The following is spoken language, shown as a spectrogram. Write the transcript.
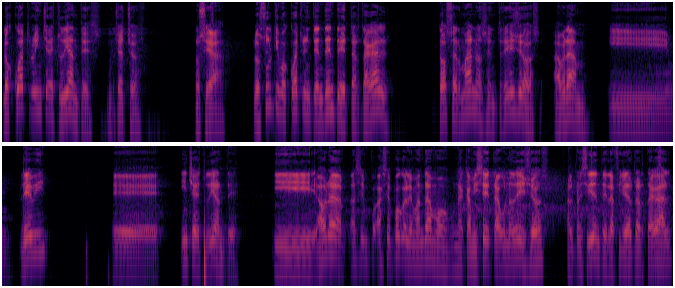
los cuatro hinchas de estudiantes, muchachos. O sea, los últimos cuatro intendentes de Tartagal, dos hermanos entre ellos, Abraham y Levi, eh, hincha de estudiante. Y ahora, hace, hace poco le mandamos una camiseta a uno de ellos, al presidente de la filial Tartagal,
